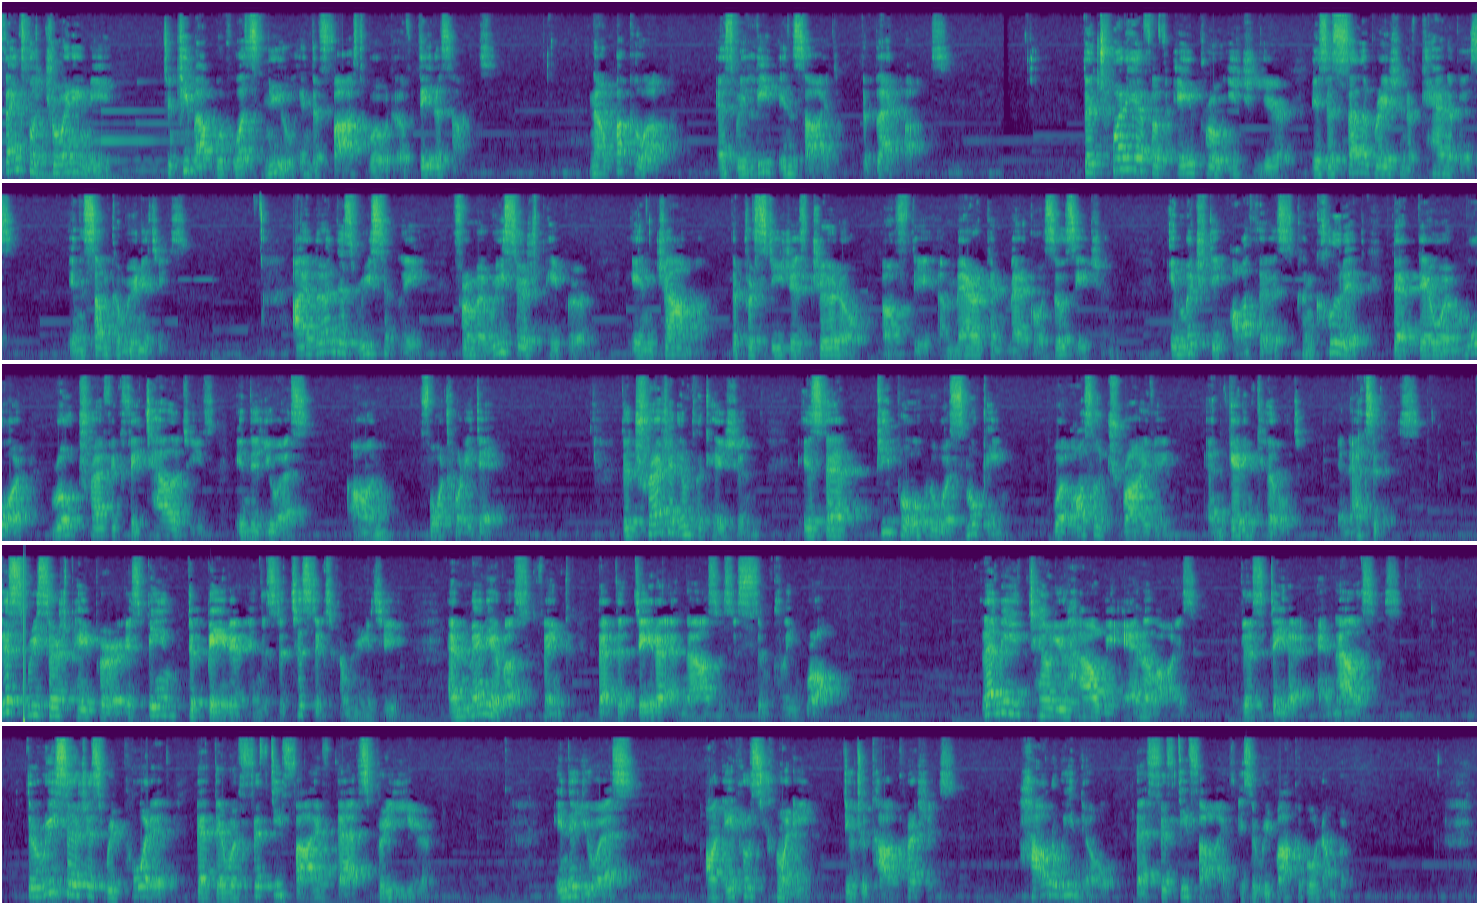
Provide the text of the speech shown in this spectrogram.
Thanks for joining me to keep up with what's new in the fast world of data science. Now buckle up as we leap inside the black box. The 20th of April each year is a celebration of cannabis in some communities. I learned this recently from a research paper in JAMA, the prestigious journal of the American Medical Association, in which the authors concluded that there were more road traffic fatalities in the US on 420 Day. The tragic implication is that people who were smoking were also driving and getting killed in accidents. This research paper is being debated in the statistics community, and many of us think that the data analysis is simply wrong. Let me tell you how we analyze this data analysis. The researchers reported that there were 55 deaths per year in the US on April 20 due to car crashes. How do we know that 55 is a remarkable number?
